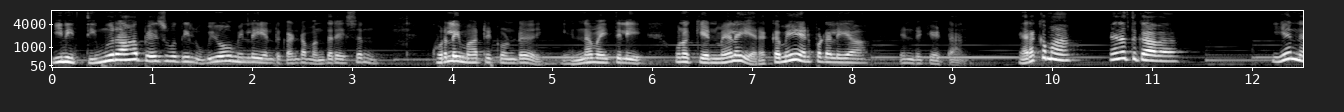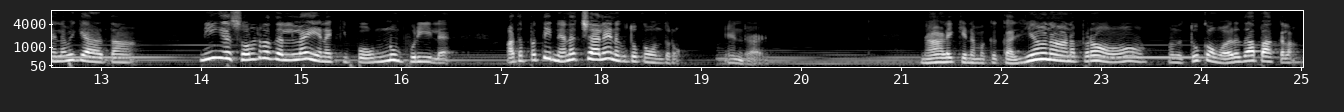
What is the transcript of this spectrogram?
இனி திமிராக பேசுவதில் உபயோகமில்லை என்று கண்ட மந்தரேசன் குரலை மாற்றிக்கொண்டு என்ன மைத்திலி உனக்கு என் மேலே இறக்கமே ஏற்படலையா? என்று கேட்டான். இறக்கமா என்னத்துக்காவ ஏன் நிலைமைக்காகத்தான்? நீங்கள் சொல்கிறதெல்லாம் எனக்கு இப்போ ஒன்றும் புரியல. அதை பற்றி நினச்சாலே எனக்கு தூக்கம் வந்துடும் என்றாள். நாளைக்கு நமக்கு கல்யாணம் ஆனப்புறம் அந்த தூக்கம் வருதா பார்க்கலாம்.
